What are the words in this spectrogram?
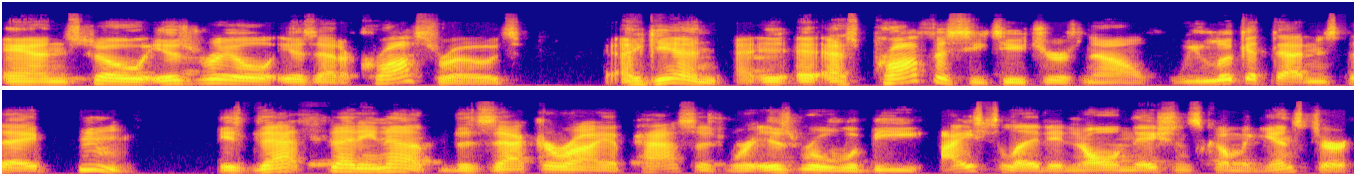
And so Israel is at a crossroads. Again, as prophecy teachers now, we look at that and say, hmm, is that setting up the Zechariah passage where Israel would be isolated and all nations come against her?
